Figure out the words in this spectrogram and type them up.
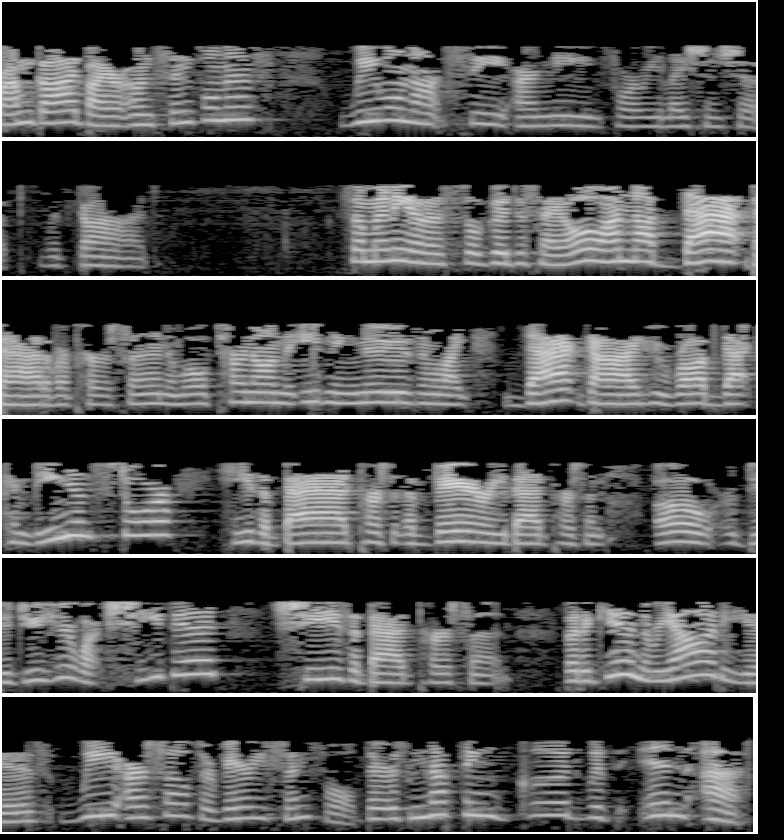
from God by our own sinfulness, we will not see our need for a relationship with God. So many of us feel good to say, oh, I'm not that bad of a person. And we'll turn on the evening news and we're like, that guy who robbed that convenience store, he's a bad person, a very bad person. Oh, or did you hear what she did? She's a bad person. But again, the reality is we ourselves are very sinful. There is nothing good within us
